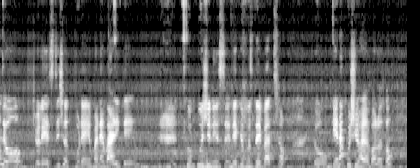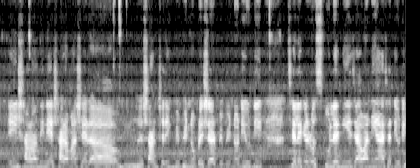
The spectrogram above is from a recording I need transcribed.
হ্যালো, চলে এসেছি সোদপুরে মানে বাড়িতে। খুব খুশি নিশ্চয়ই, দেখে বুঝতেই পারছ। তো কে না খুশি হয় বলো তো? এই সারা দিনে সারা মাসের সাংসারিক বিভিন্ন প্রেশার বিভিন্ন ডিউটি ছেলেকে রোজ স্কুলে নিয়ে যাওয়া, নিয়ে আসা ডিউটি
